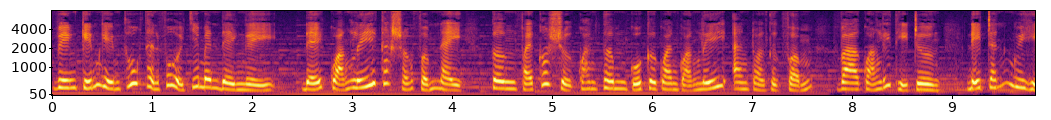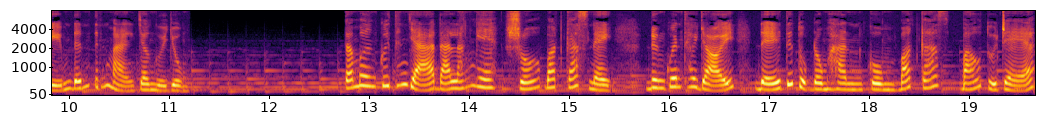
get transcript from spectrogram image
Viện Kiểm nghiệm thuốc Thành phố Hồ Chí Minh đề nghị để quản lý các sản phẩm này, cần phải có sự quan tâm của cơ quan quản lý an toàn thực phẩm và quản lý thị trường để tránh nguy hiểm đến tính mạng cho người dùng. Cảm ơn quý thính giả đã lắng nghe số podcast này. Đừng quên theo dõi để tiếp tục đồng hành cùng podcast Báo Tuổi Trẻ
